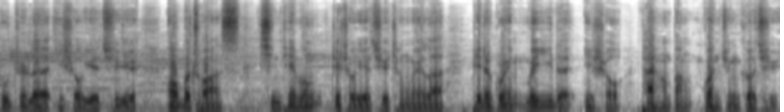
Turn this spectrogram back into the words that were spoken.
录制了一首乐曲《Albatross》信天翁，这首乐曲成为了 Peter Green 唯一的一首排行榜冠军歌曲。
